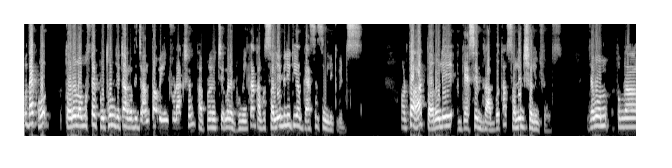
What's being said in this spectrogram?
তো দেখো তরল অবস্থায় প্রথম যেটা আমাদের জানতে হবে ইন্ট্রোডাকশন তারপরে হচ্ছে মানে ভূমিকা, তারপর solubility of gases in liquids অর্থাৎ তরলে গ্যাসের দ্রাব্যতা সলিড সলিউশনস যেমন তোমরা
